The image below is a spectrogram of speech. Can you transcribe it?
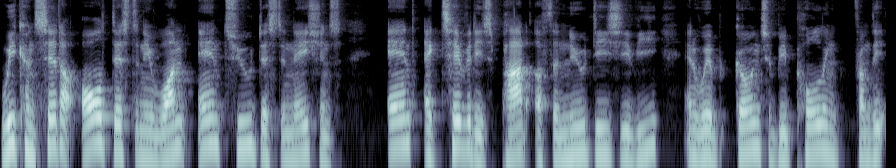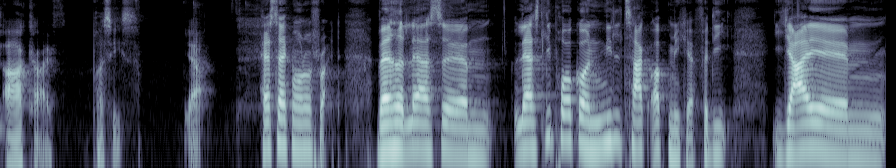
we consider all Destiny 1 and 2 destinations and activities part of the new DCV, and we're going to be pulling from the archive. Præcis. Ja. Hashtag Monos Right. Hvad hedder? Lad os, øh, lad os lige prøve at gå en lille tak op, Mika, fordi jeg, øh,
